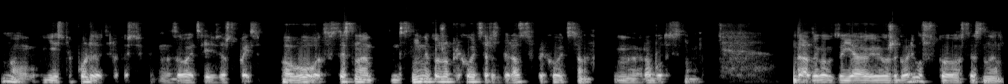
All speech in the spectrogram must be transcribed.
ну, есть у пользователя, то есть называется user space. Вот, соответственно, с ними тоже приходится разбираться, приходится работать с ними. Да, я уже говорил, что, естественно,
